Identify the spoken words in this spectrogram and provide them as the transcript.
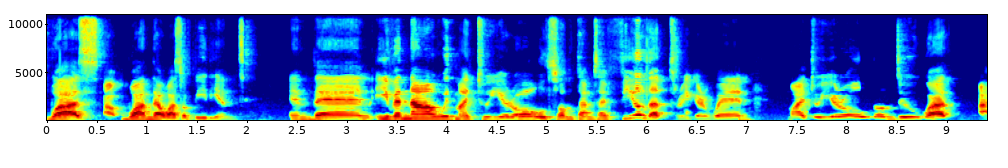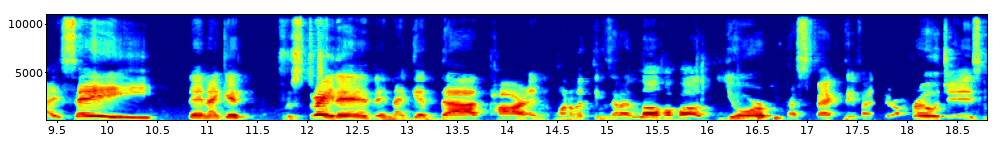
was uh, one that was obedient. And then even now with my two year old sometimes i feel that trigger when my two year old don't do what i say. Then i get frustrated and i get that part. And one of the things that i love about your perspective and your approach is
